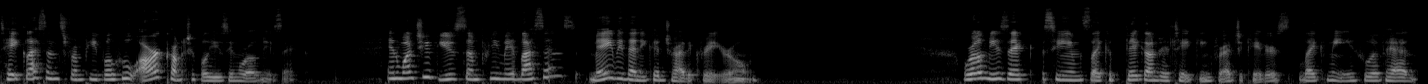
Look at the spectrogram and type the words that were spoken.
Take lessons from people who are comfortable using world music. And once you've used some pre made lessons, maybe then you can try to create your own. World music seems like a big undertaking for educators like me who have had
